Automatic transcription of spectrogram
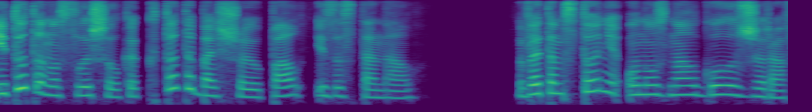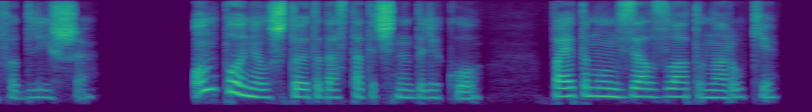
И тут он услышал, как кто-то большой упал и застонал. В этом стоне он узнал голос жирафа Длиша. Он понял, что это достаточно далеко, поэтому он взял Злату на руки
